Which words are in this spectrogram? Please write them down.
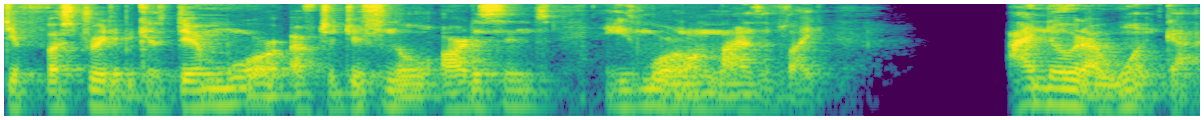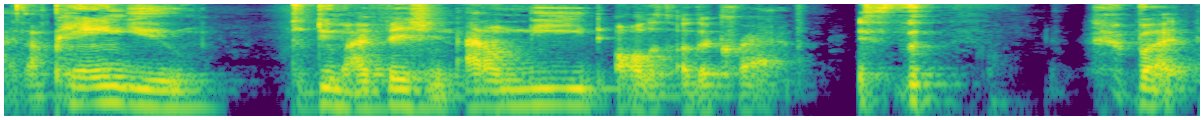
get frustrated because they're more of traditional artisans. He's more along the lines of like, I know what I want, guys. I'm paying you to do my vision. I don't need all this other crap. But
